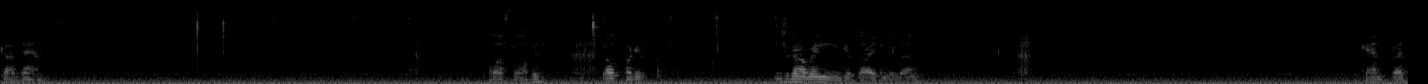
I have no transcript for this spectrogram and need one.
God damn. I lost all of it. Well, fuck it. Just gonna win and get the item again. Can't bet.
